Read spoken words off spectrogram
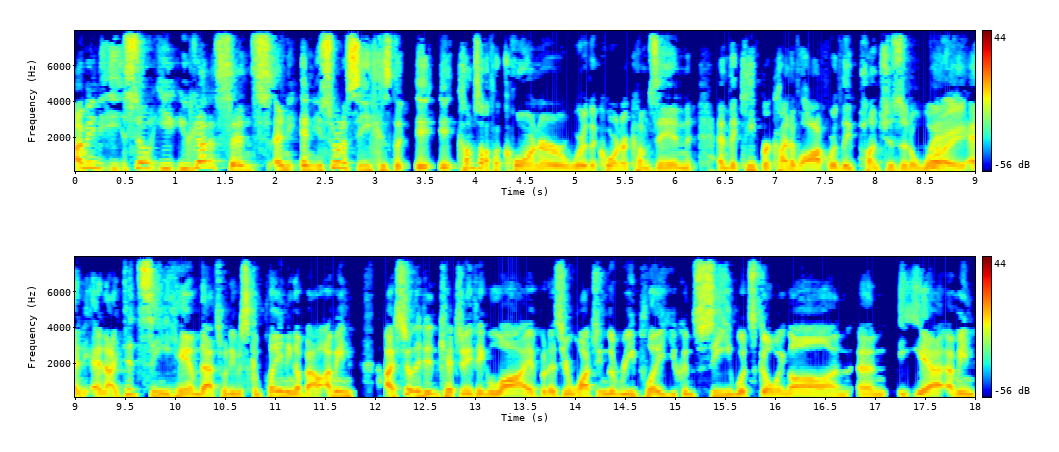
I mean, so you, you got a sense, and and you sort of see because it, it comes off a corner where the corner comes in, and the keeper kind of awkwardly punches it away. Right. And and I did see him. That's what he was complaining about. I mean, I certainly didn't catch anything live, but as you're watching the replay, you can see what's going on. And yeah, I mean,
